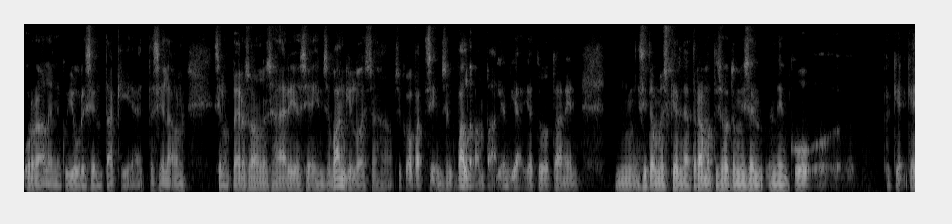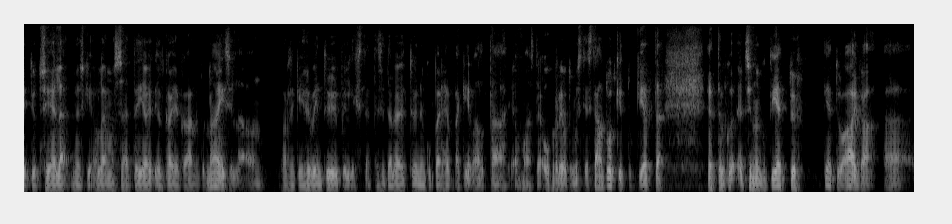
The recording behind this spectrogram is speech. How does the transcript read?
uralle niin kuin juuri sen takia, että siellä on, siellä on persoonallisuushäiriöisiä ihmisiä, vankiloissa on psykopaattisia ihmisiä niin valtavan paljon, ja, ja tuota, niin, mm, sitten on myöskin nämä traumatisoitumisen niin kuin, ketjut siellä myöskin olemassa, että jotka, joka on, niin kuin naisilla on varsinkin hyvin tyypillistä, että sitä löytyy niin kuin perheväkivaltaa ja omaisten uhriutumista. Ja sitä on tutkittukin, että, että, että siinä on niin tietty, tietty aika, ää,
